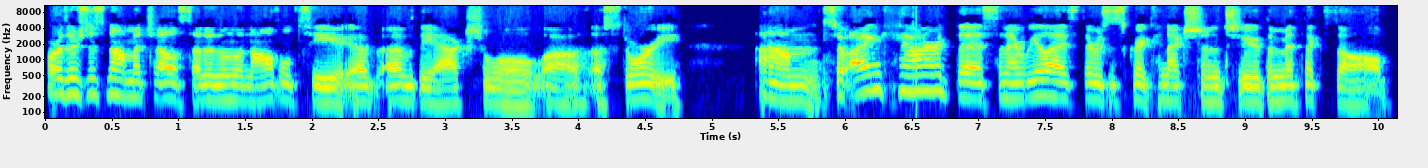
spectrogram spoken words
or there's just not much else other than the novelty of, of the actual uh, story. Um, so I encountered this and I realized there was this great connection to the mythic Zal.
